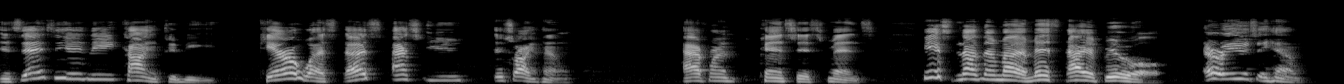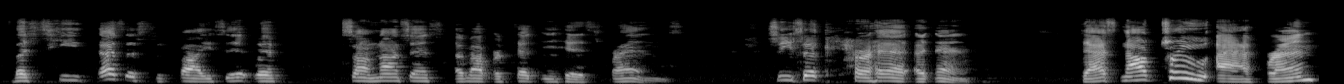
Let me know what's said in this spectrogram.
essentially kind to me. Kira was thus as you described him. Athrun pinched his fence. He's nothing but a misguided fool. They're using him, but he suffice it with some nonsense about protecting his friends. She shook her head again. That's not true, ah, friend.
